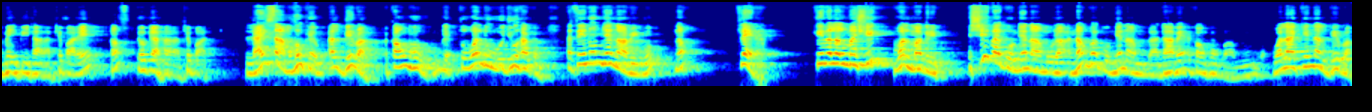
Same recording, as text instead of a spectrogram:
အမိန့်ပေးထားတာဖြစ်ပါတယ်เนาะပြောပြထားတာဖြစ်ပါတယ် လိုင်းစာမဟုတ်ခဲ့ဘူးအယ်ဘီရာအကောင်းမဟုတ်ဘူးတဲ့သူဝလူဝဂျူဟာကုအသင်တို့မျက်နာတွေကိုနော်လှဲ့တာကေဘလ်မရှစ်ဝလ်မဂရစ်အရှိဘက်ကိုမျက်နာမူတာအနောက်ဘက်ကိုမျက်နာမူတာဒါပဲအကောင်းမဟုတ်ပါဘူးဝလာကင်နလ်ဘီရာ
